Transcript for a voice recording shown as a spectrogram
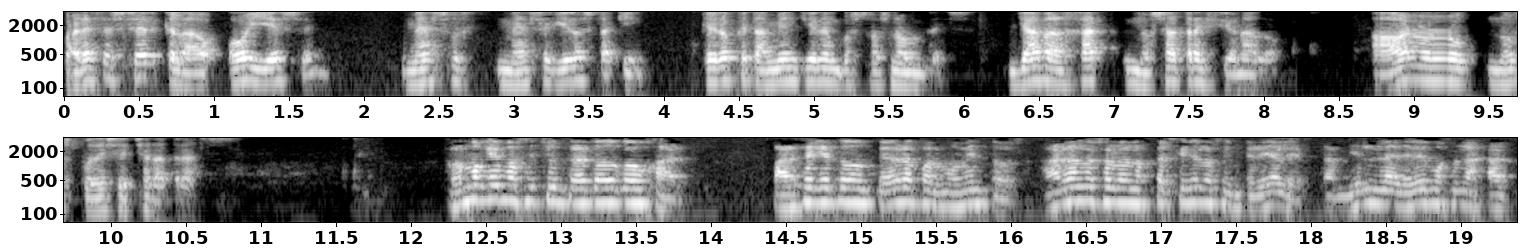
Parece ser que la OIS me ha, sur- me ha seguido hasta aquí. Creo que también tienen vuestros nombres. Ya Valhat nos ha traicionado. Ahora no, no os podéis echar atrás. ¿Cómo que hemos hecho un trato con Hart? Parece que todo empeora por momentos. Ahora no solo nos persiguen los imperiales, también le debemos una Hart.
